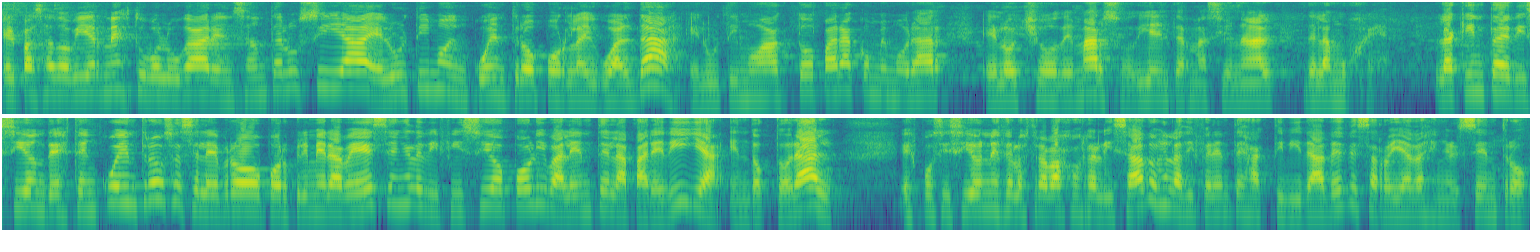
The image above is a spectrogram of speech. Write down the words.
El pasado viernes tuvo lugar en Santa Lucía el último encuentro por la igualdad, el último acto para conmemorar el 8 de marzo, Día Internacional de la Mujer. La quinta edición de este encuentro se celebró por primera vez en el edificio polivalente La Paredilla, en Doctoral. Exposiciones de los trabajos realizados en las diferentes actividades desarrolladas en el Centro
